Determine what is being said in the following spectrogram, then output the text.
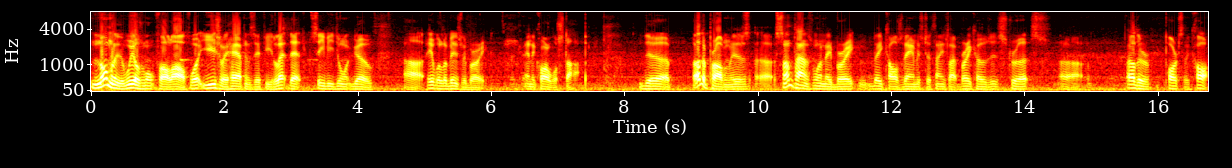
normally the wheels won't fall off. What usually happens if you let that CV joint go, uh, it will eventually break and the car will stop. The other problem is uh, sometimes when they break, they cause damage to things like brake hoses, struts, uh, other parts of the car.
